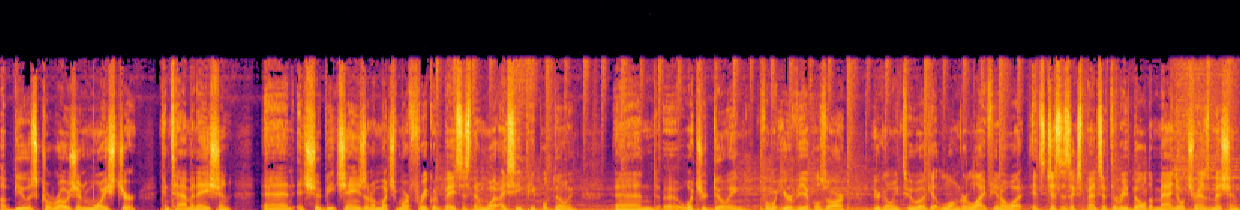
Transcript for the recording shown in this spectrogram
abuse, corrosion, moisture, contamination, and it should be changed on a much more frequent basis than what I see people doing. And uh, what you're doing for what your vehicles are, you're going to uh, get longer life. You know what? It's just as expensive to rebuild a manual transmission,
